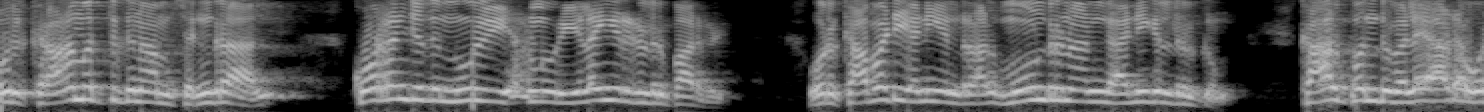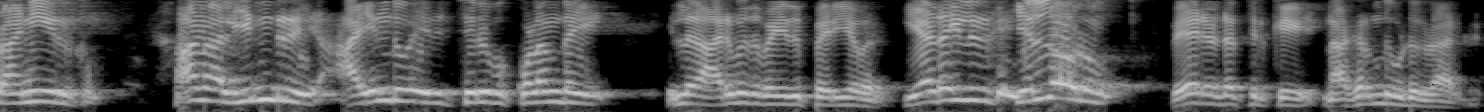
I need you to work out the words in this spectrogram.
ஒரு கிராமத்துக்கு நாம் சென்றால் குறைஞ்சது நூறு இருநூறு இளைஞர்கள் இருப்பார்கள். ஒரு கபடி அணி என்றால் மூன்று நான்கு அணிகள் இருக்கும். கால்பந்து விளையாட ஒரு அணி இருக்கும். ஆனால் இன்று ஐந்து வயது சிறு குழந்தை இல்ல அறுபது வயது பெரியவர் இடையில் இருக்க எல்லோரும் வேறு இடத்திற்கு நகர்ந்து விடுகிறார்கள்.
